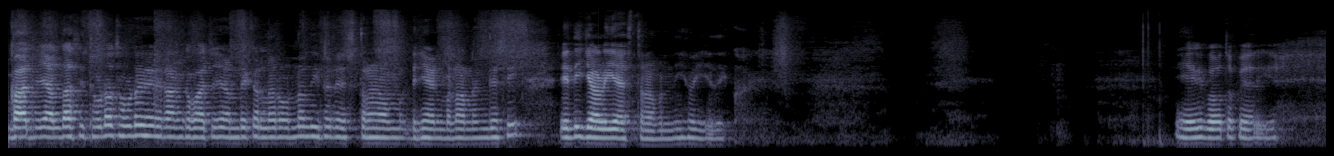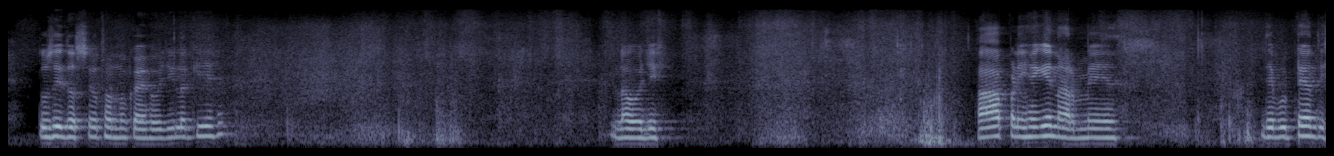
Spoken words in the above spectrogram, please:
ਬਚ ਜਾਂਦਾ ਸੀ ਥੋੜਾ ਥੋੜੇ ਰੰਗ ਬਚ ਜਾਂਦੇ ਕਲਰ ਉਹਨਾਂ ਦੀ ਫਿਰ ਇਸ ਤਰ੍ਹਾਂ ਡਿਜ਼ਾਈਨ ਬਣਾ ਲੈਂਦੇ ਸੀ। ਇਹਦੀ ਜਾਲੀ ਇਸ ਤਰ੍ਹਾਂ ਬੰਨੀ ਹੋਈ ਹੈ, ਦੇਖੋ। ਇਹ ਵੀ ਬਹੁਤ ਪਿਆਰੀ ਹੈ। ਤੁਸੀਂ ਦੱਸਿਓ ਤੁਹਾਨੂੰ ਕਿਹੋ ਜੀ ਲੱਗੀ ਇਹ? ਲਓ ਜੀ। ਆ ਆਪਣੀ ਹੈਗੀ ਨਰਮੇ ਦੇ ਬੂਟਿਆਂ ਦੀ।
